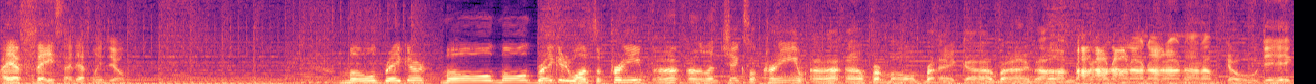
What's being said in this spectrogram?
I have faith, I definitely do. Mold breaker, mold, mold breaker, you want supreme? Uh-uh, the chicks will cream. Uh-uh, for mold breaker, breaker. No, no, no, no, no, no, no. Go dig,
